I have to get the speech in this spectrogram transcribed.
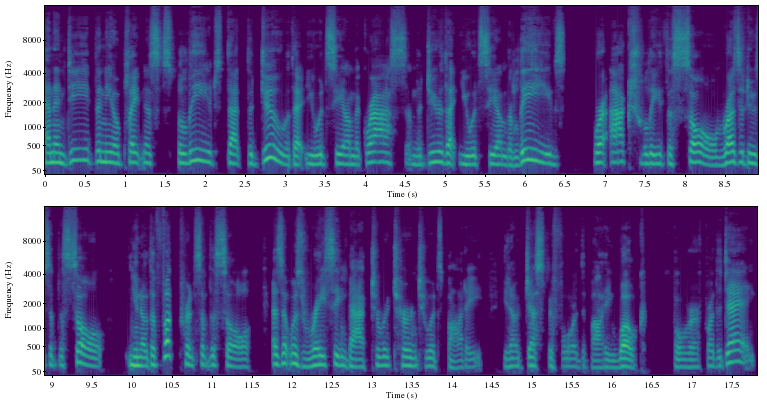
And indeed, the Neoplatonists believed that the dew that you would see on the grass and the dew that you would see on the leaves were actually the soul, residues of the soul, you know, the footprints of the soul as it was racing back to return to its body, you know, just before the body woke for, for the day.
